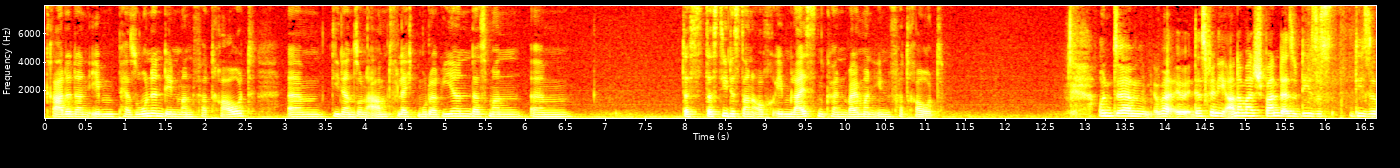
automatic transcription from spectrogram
gerade dann eben Personen, denen man vertraut, ähm, die dann so einen Abend vielleicht moderieren, dass man ähm, dass, dass die das dann auch eben leisten können, weil man ihnen vertraut. Und ähm, äh, das finde ich auch nochmal spannend, also dieses, diese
